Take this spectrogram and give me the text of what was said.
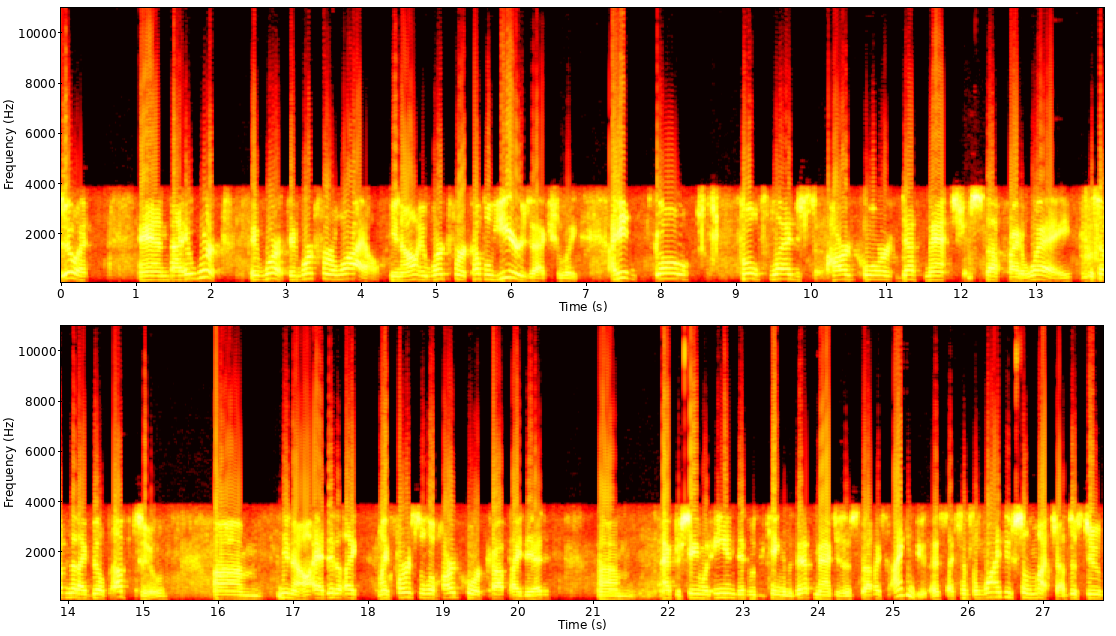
do it and uh, it worked. It worked. It worked for a while. You know, it worked for a couple years actually. I didn't go full fledged hardcore death match stuff right away. It was something that I built up to. Um, you know, I did it like my first little hardcore cup. I did um, after seeing what Ian did with the King of the Death matches and stuff. I said, I can do this. I said, but why do so much? I'll just do.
